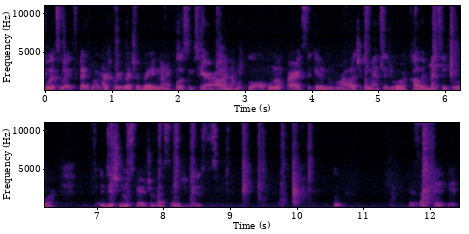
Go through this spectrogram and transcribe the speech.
what to expect with Mercury retrograde. And I'm going to pull some tarot and I'm going to pull Uno cards to get a numerological message or a color message or additional spiritual messages. Yes, I'll take it.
